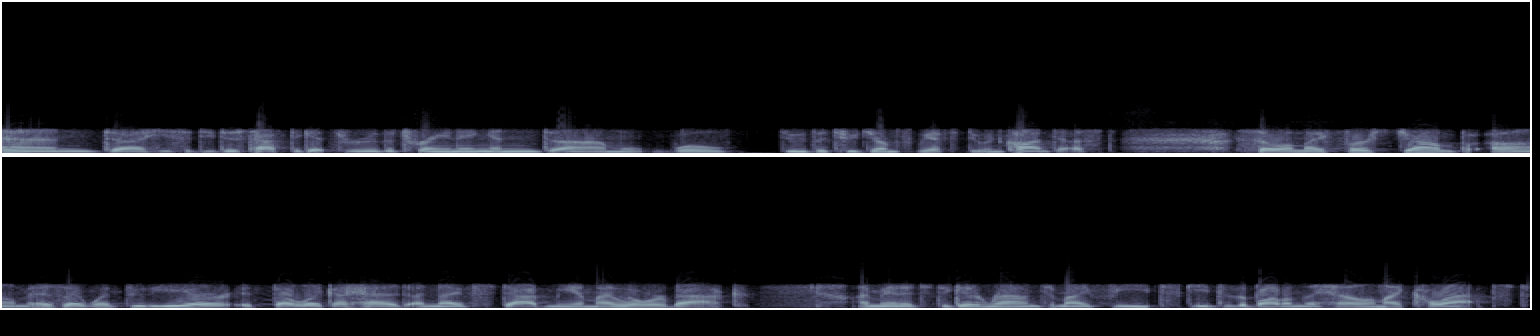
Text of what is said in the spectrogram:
And uh, he said, You just have to get through the training and um, we'll do the two jumps we have to do in contest. So on my first jump, um, as I went through the air, it felt like I had a knife stab me in my lower back. I managed to get around to my feet, skied to the bottom of the hill, and I collapsed.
